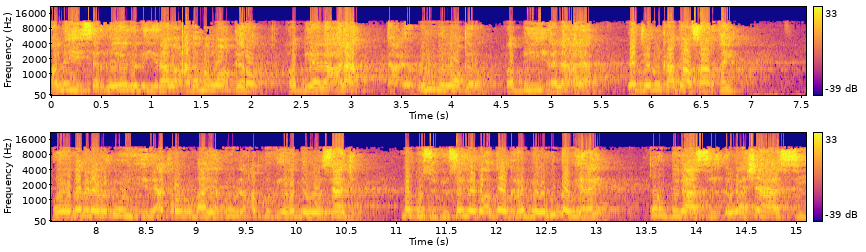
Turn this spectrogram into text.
allihii sarreeyeyna la yihahdo cadamo loo qiro rabbi alaclaa culuwi loo qiro. Rabbii alaclaa. Wajhi dhulka haddaad saartay oo nabigana uu yidhi aqrabu maa yakuunu alcabdu fii rabbi huwa saajid. Markuu sujuudsan yabu addoonka rabbiga ugu dhow yahay qurbigaasi dhowaanshahaasi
